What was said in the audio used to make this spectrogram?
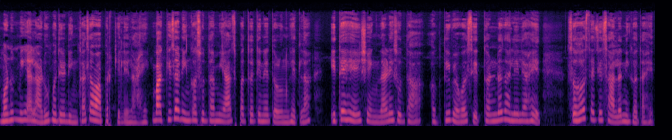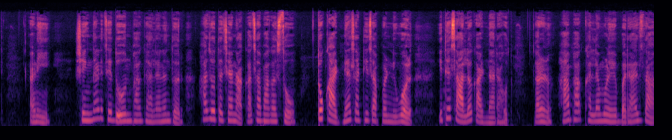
म्हणून मी या लाडूमध्ये डिंकाचा वापर केलेला आहे. बाकीचा डिंकसुद्धा मी याच पद्धतीने तळून घेतला. इथे हे शेंगदाणेसुद्धा अगदी व्यवस्थित थंड झालेले आहेत. सहज त्याची सालं निघत आहेत. आणि शेंगदाण्याचे दोन भाग घाल्यानंतर हा जो त्याच्या नाकाचा भाग असतो तो काढण्यासाठीच आपण निव्वळ इथे सालं काढणार आहोत. कारण हा भाग खाल्ल्यामुळे बऱ्याचदा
